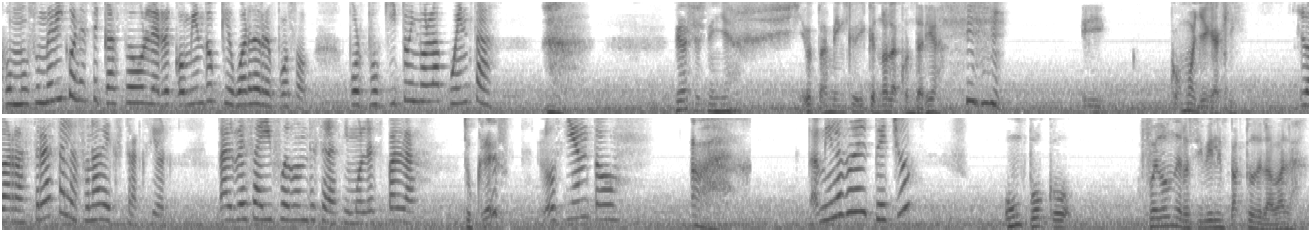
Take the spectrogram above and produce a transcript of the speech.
Como su médico en este caso, le recomiendo que guarde reposo. Por poquito y no la cuenta. Gracias, niña. Yo también creí que no la contaría. ¿Y cómo llegué aquí? Lo arrastré hasta la zona de extracción. Tal vez ahí fue donde se lastimó la espalda. ¿Tú crees? Lo siento. Ah, ¿También le duele el pecho? un poco. Fue donde recibí el impacto de la bala.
